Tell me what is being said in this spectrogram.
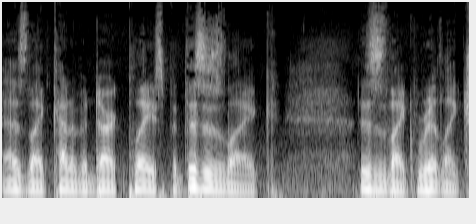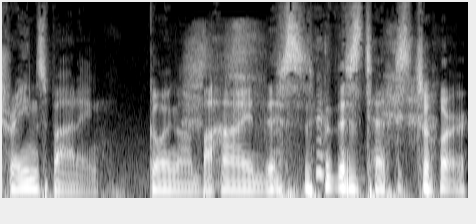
as like kind of a dark place, but this is like, this is like writ like Trainspotting going on behind this this tennis tour.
